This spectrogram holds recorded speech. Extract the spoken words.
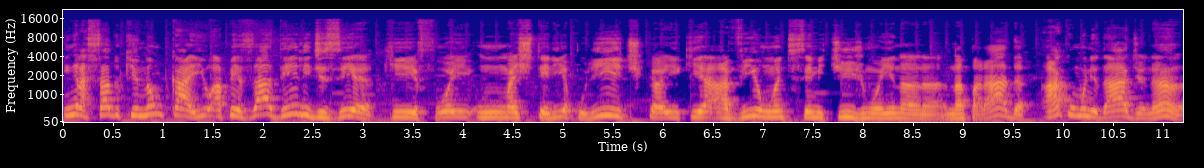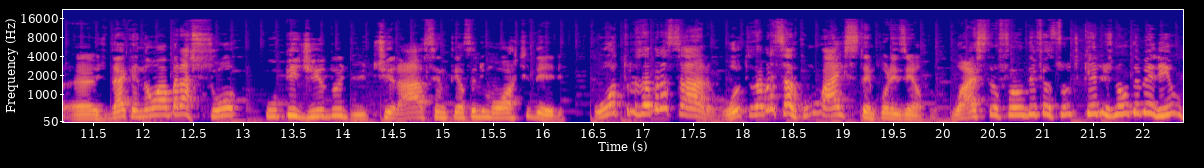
Engraçado que não caiu, apesar dele dizer que foi uma histeria política e que havia um antissemitismo aí na, na, na parada, a comunidade né, é, judaica não abraçou o pedido de tirar a sentença de morte dele. Outros abraçaram, outros abraçaram, como Einstein, por exemplo. O Einstein foi um defensor de que eles não deveriam,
